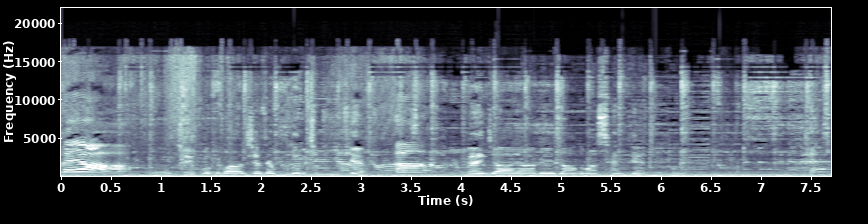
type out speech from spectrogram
没有。嗯，结婚的嘛，现在乌鲁木齐第一天。嗯。南疆呀、北疆的嘛，三天结婚。天子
